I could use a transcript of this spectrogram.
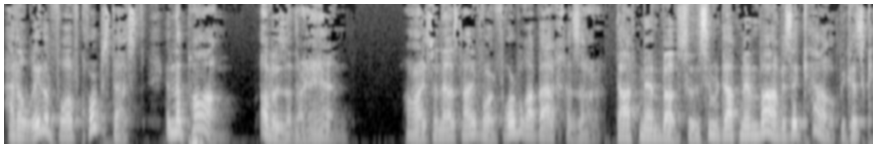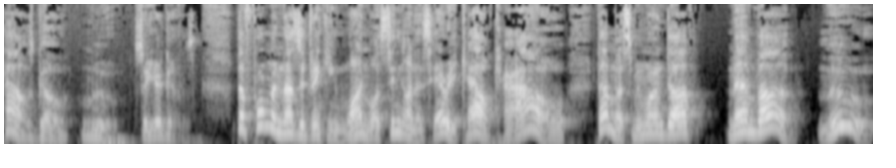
had a ladleful of corpse dust in the palm of his other hand. Alright, so now it's time for four Blabach Hazar. Daf Memvav. So the Siman Daf Memvav is a cow because cows go moo. So here goes. The former Nazir drinking wine while sitting on his hairy cow. Cow? That must mean we're on Daf Memvav. Moo!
